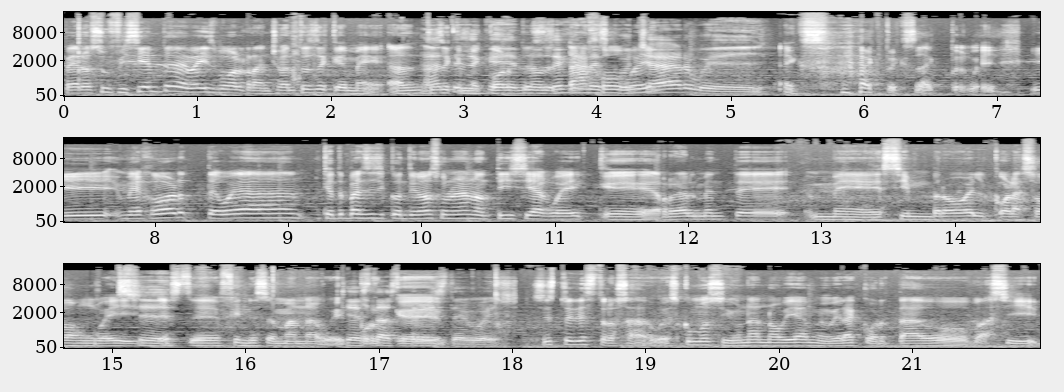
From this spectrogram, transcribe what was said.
Pero suficiente de béisbol, rancho. Antes de que me, antes, Antes de que me cortes nos de dejen de tajo, güey. escuchar, güey. Exacto, exacto, güey. Y mejor te voy a. ¿Qué te parece si continuamos con una noticia, güey? Que realmente me cimbró el corazón, güey. Sí. Este fin de semana, güey. Que estás Porque triste, güey. sí estoy destrozado, güey. Es como si una novia me hubiera cortado así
